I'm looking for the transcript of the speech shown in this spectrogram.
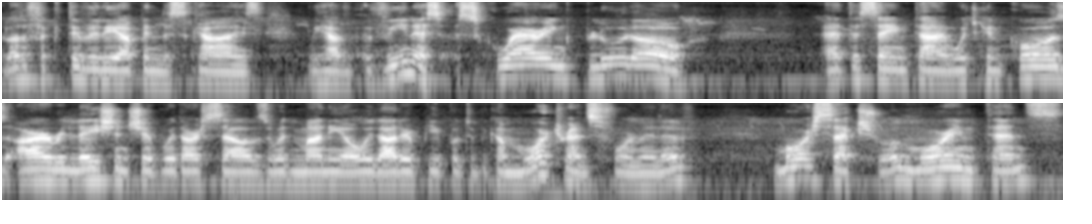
A lot of activity up in the skies. We have Venus squaring Pluto at the same time, which can cause our relationship with ourselves, with money, or with other people to become more transformative, more sexual, more intense.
